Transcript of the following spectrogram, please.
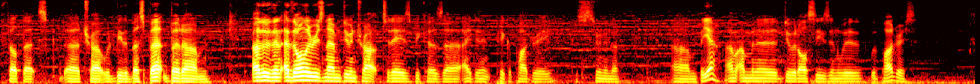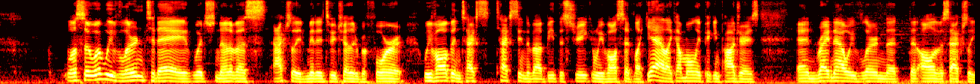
felt that uh, Trout would be the best bet, but um, other than uh, the only reason I'm doing Trout today is because uh, I didn't pick a Padre soon enough. Um, but yeah, I'm I'm gonna do it all season with with Padres. Well, so what we've learned today, which none of us actually admitted to each other before, we've all been text- texting about beat the streak, and we've all said like, "Yeah, like I'm only picking Padres." And right now, we've learned that that all of us actually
